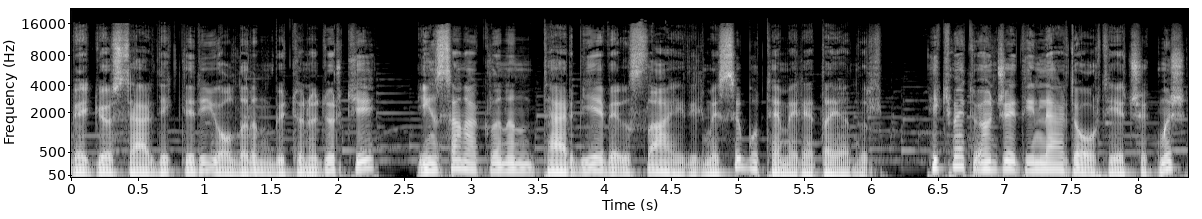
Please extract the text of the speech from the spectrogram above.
ve gösterdikleri yolların bütünüdür ki, insan aklının terbiye ve ıslah edilmesi bu temele dayanır. Hikmet önce dinlerde ortaya çıkmış,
